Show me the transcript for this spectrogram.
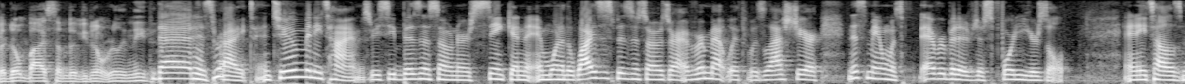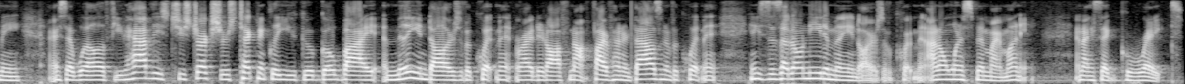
But don't buy something if you don't really need it. That is right. And too many times we see business owners sink. And, and one of the wisest business owners I ever met with was last year. And this man was every bit of just 40 years old. And he tells me, I said, well, if you have these two structures, technically you could go buy a million dollars of equipment, write it off, not 500,000 of equipment. And he says, I don't need a million dollars of equipment. I don't want to spend my money. And I said, great.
